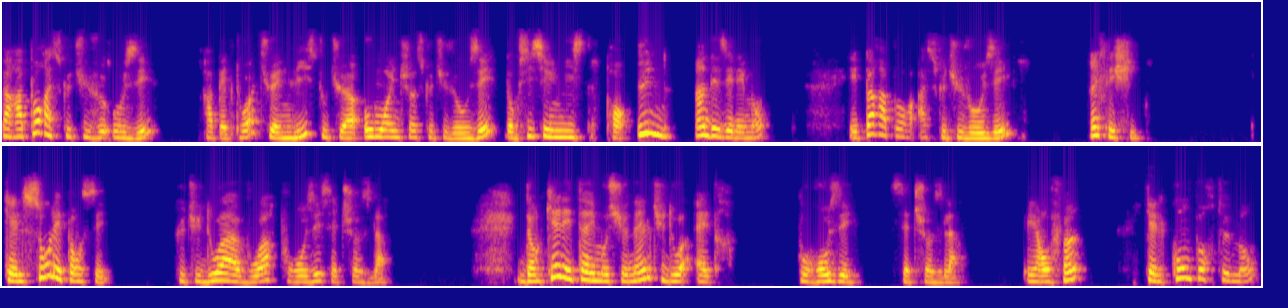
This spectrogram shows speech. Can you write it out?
par rapport à ce que tu veux oser. Rappelle-toi, tu as une liste où tu as au moins une chose que tu veux oser. Donc si c'est une liste, prends une, un des éléments et par rapport à ce que tu veux oser, réfléchis. Quelles sont les pensées que tu dois avoir pour oser cette chose-là? Dans quel état émotionnel tu dois être pour oser cette chose-là? Et enfin, quel comportement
